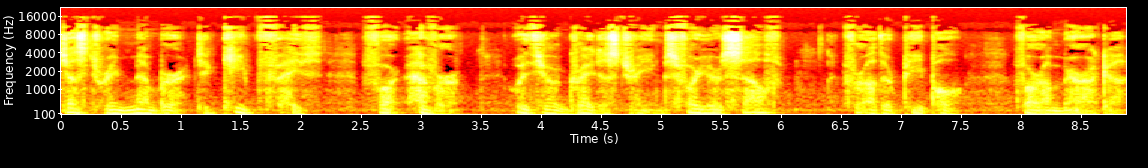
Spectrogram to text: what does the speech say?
just remember to keep faith forever with your greatest dreams for yourself for other people, for America,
